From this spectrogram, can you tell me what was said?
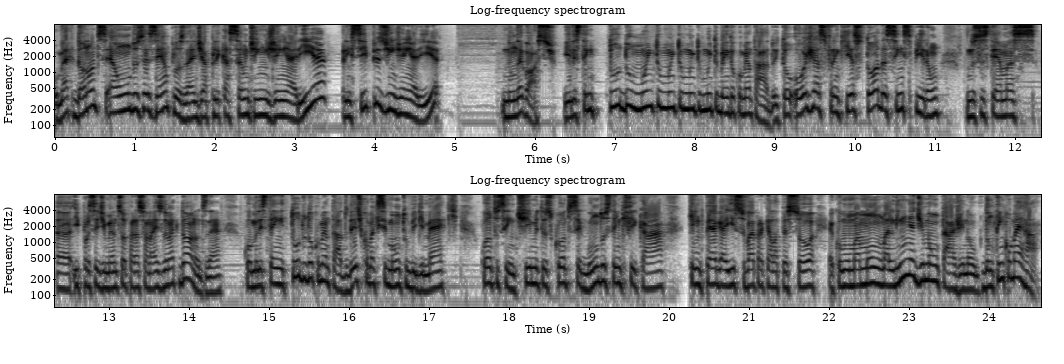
O McDonald's é um dos exemplos né, de aplicação de engenharia, princípios de engenharia num negócio. E eles têm tudo muito, muito, muito, muito bem documentado. Então, hoje as franquias todas se inspiram nos sistemas uh, e procedimentos operacionais do McDonald's, né? Como eles têm tudo documentado, desde como é que se monta um Big Mac, quantos centímetros, quantos segundos tem que ficar, quem pega isso vai para aquela pessoa. É como uma, uma linha de montagem, não, não tem como errar.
